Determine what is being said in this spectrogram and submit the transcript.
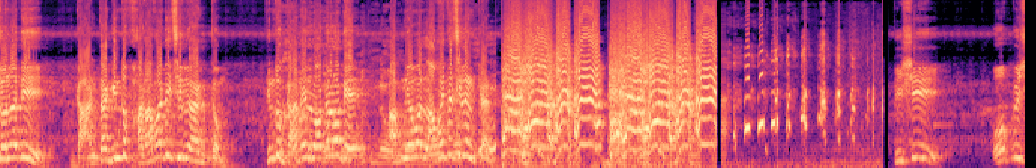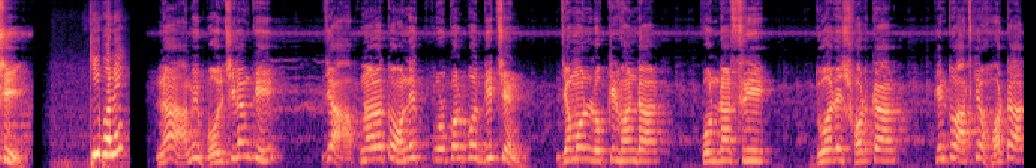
রচনা দি। গানটা কিন্তু ফাটাফাটি ছিল একদম। কিন্তু গানের লগে লগে আপনি আবার লাফাইতে ছিলেন কেন? পিসি ও পিসি। কি বলে? না আমি বলছিলাম কি যে আপনারা তো অনেক প্রকল্প দিচ্ছেন। যেমন লক্ষ্মীর ভাণ্ডার কন্যাশ্রী দুয়ারে সরকার। কিন্তু আজকে হঠাৎ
